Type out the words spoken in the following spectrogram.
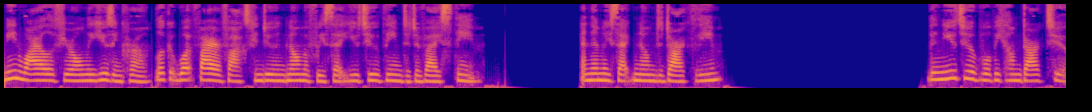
Meanwhile if you're only using Chrome, look at what Firefox can do in GNOME if we set YouTube theme to device theme. And then we set GNOME to dark theme. Then YouTube will become dark too.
